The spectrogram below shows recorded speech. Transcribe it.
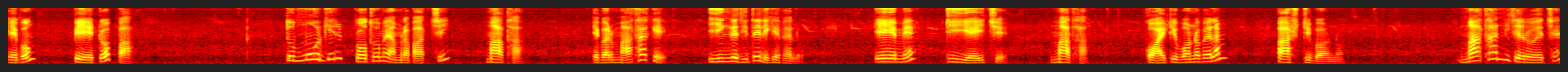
এবং পেট ও পা। তো মুরগির প্রথমে আমরা পাচ্ছি মাথা। এবার মাথাকে ইংরেজিতে লিখে ফেলো। এম এ টি এইচ এ। মাথা। কয়টি বর্ণ পেলাম? পাঁচটি বর্ণ। মাথার নিচে রয়েছে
